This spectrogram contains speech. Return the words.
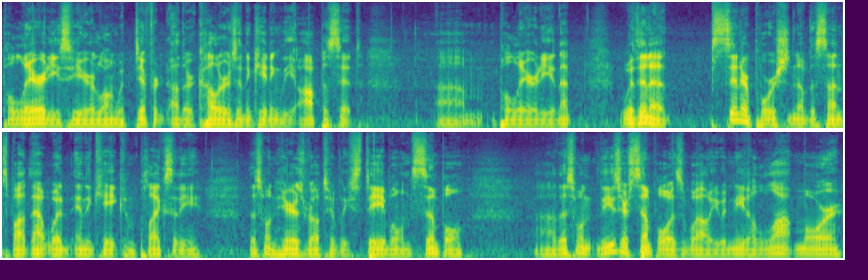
polarities here along with different other colors indicating the opposite um, polarity. And that within a center portion of the sunspot that would indicate complexity. This one here is relatively stable and simple. Uh, this one these are simple as well. You would need a lot more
